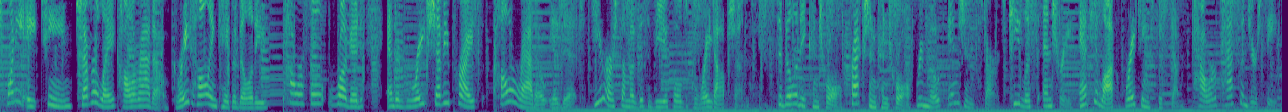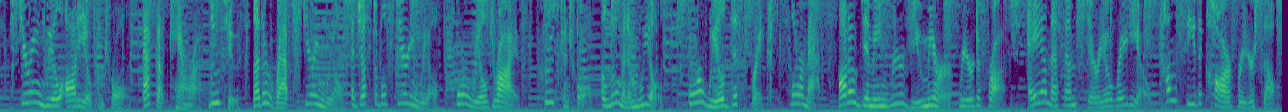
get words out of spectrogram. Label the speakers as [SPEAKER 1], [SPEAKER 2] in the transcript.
[SPEAKER 1] 2018 Chevrolet Colorado. Great hauling capability, powerful, rugged, and a great Chevy price, Colorado is it. Here are some of this vehicle's great options. Stability control, traction control, remote engine start, keyless entry, anti-lock braking system, power passenger seat, steering wheel audio controls, backup camera, Bluetooth, leather wrapped steering wheel, adjustable steering wheel, four wheel drive, cruise control, aluminum wheels, four-wheel disc brakes, floor mats, auto-dimming rear view mirror, rear defrost, AM FM stereo radio. Come see the car for yourself.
